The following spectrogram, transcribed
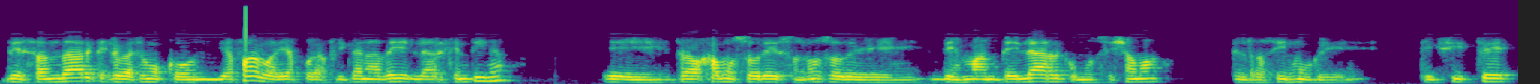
desandar, que es lo que hacemos con Diafar, la diáspora africana de la Argentina, eh, trabajamos sobre eso, ¿no? Sobre desmantelar, como se llama, el racismo que, existe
